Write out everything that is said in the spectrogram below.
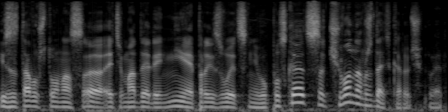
из-за того, что у нас э, эти модели не производятся, не выпускаются. Чего нам ждать, короче говоря?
